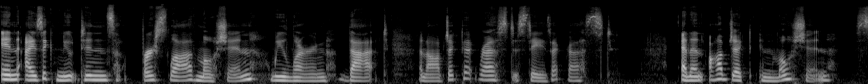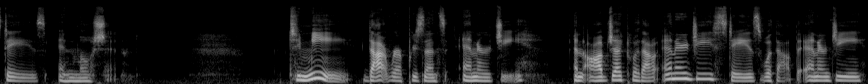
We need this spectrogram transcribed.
In Isaac Newton's first law of motion, we learn that an object at rest stays at rest, and an object in motion stays in motion. To me, that represents energy. An object without energy stays without the energy.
